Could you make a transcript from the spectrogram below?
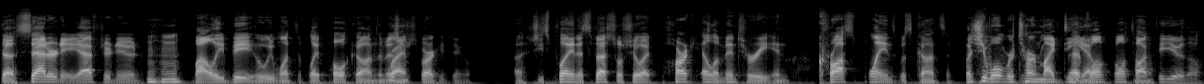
The Saturday afternoon, Mm-hmm. Molly B, who we want to play polka on the Mr. Right. Sparky jingle, uh, she's playing a special show at Park Elementary in Cross Plains, Wisconsin. But she won't return my That DM. won't, won't talk to you though.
